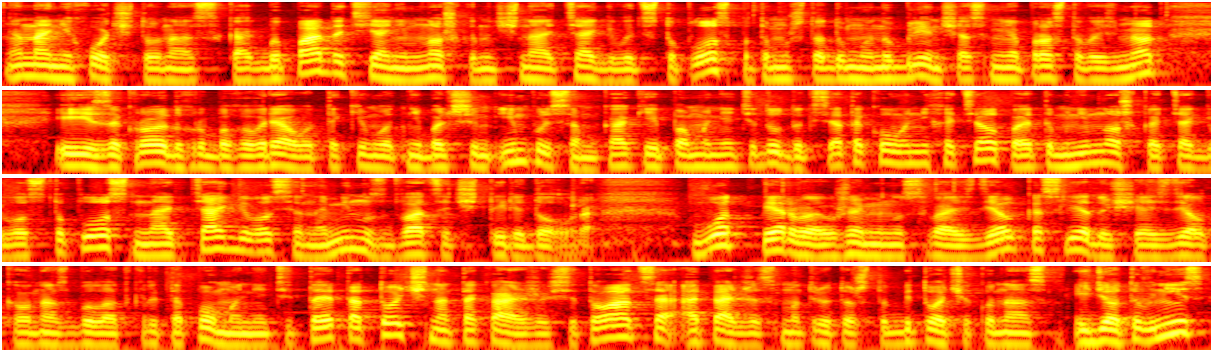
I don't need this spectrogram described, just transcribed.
Она не хочет у нас как бы падать, я немножко начинаю оттягивать стоп-лосс, потому что думаю, ну блин, сейчас меня просто возьмет и закроет, грубо говоря, вот таким вот небольшим импульсом, как и по монете Dudex. Я такого не хотел, поэтому немножко оттягивал стоп-лосс, оттягивался на минус 24 доллара. Вот первая уже минусовая сделка. Следующая сделка у нас была открыта по монете Тета. Точно такая же ситуация. Опять же смотрю то, что биточек у нас идет вниз.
